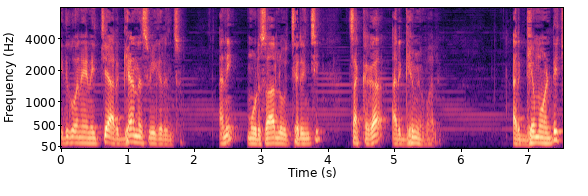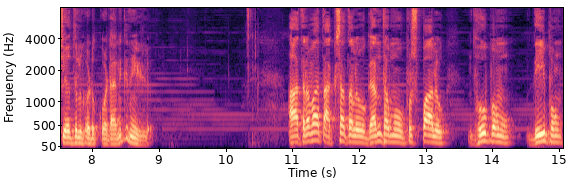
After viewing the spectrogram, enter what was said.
ఇదిగో నేను ఇచ్చే అర్ఘ్యాన్ని స్వీకరించు అని మూడుసార్లు ఉచ్చరించి చక్కగా అర్ఘ్యం ఇవ్వాలి. అర్ఘ్యము అంటే చేతులు కడుక్కోవడానికి నీళ్ళు. ఆ తర్వాత అక్షతలు గంధము పుష్పాలు ధూపము దీపం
